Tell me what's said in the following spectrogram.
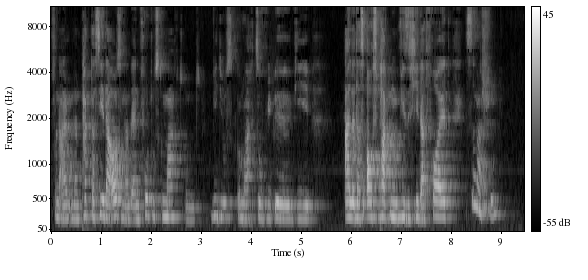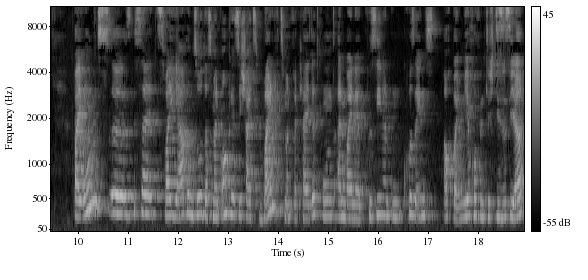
von einem und dann packt das jeder aus und dann werden Fotos gemacht und Videos gemacht, so wie, äh, wie alle das auspacken, wie sich jeder freut. Das ist immer schön. Bei uns äh, ist seit zwei Jahren so, dass mein Onkel sich als Weihnachtsmann verkleidet und an meine Cousinen und Cousins, auch bei mir hoffentlich dieses Jahr,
